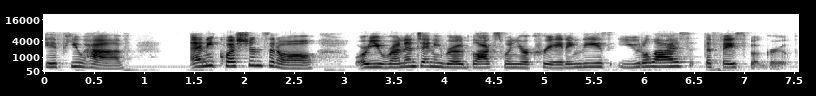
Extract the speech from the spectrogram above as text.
If you have any questions at all, or you run into any roadblocks when you're creating these, utilize the Facebook group,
